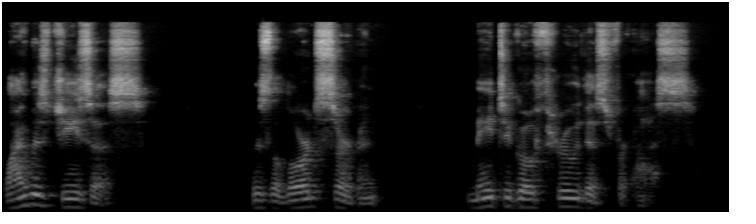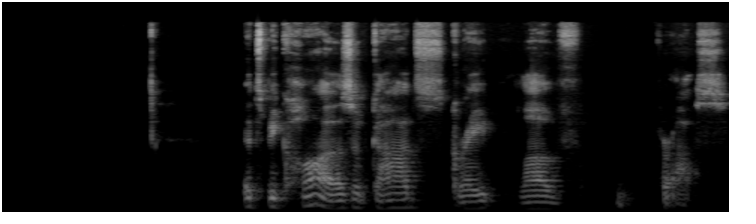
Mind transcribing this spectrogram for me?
Why was Jesus, who's the Lord's servant, made to go through this for us? It's because of God's great love for us.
